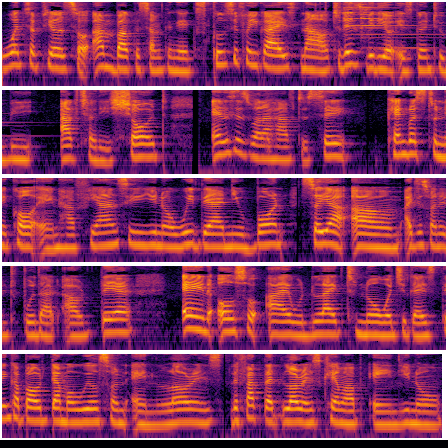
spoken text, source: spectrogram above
what's up y'all so i'm back with something exclusive for you guys. Now today's video is going to be actually short. And this is what i have to say. Congrats to nicole and her fiance you know with their newborn. So yeah um i just wanted to put that out there. And also i would like to know what you guys think about domo wilson and lawrence. The fact that lawrence came up and you know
